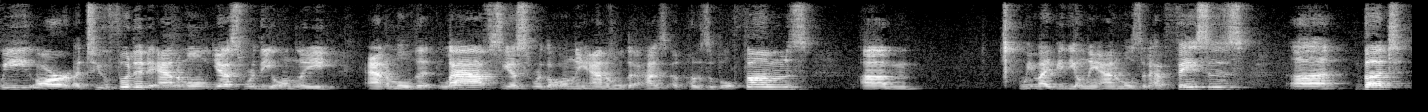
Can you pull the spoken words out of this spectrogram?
we are a two-footed animal. Yes, we're the only animal that laughs. Yes, we're the only animal that has opposable thumbs. Um, we might be the only animals that have faces. Uh, but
